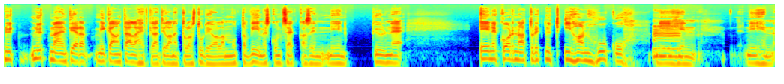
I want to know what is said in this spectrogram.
nyt, nyt mä en tiedä mikä on tällä hetkellä tilanne tuolla studioilla, mutta viimeis kun tsekkasin, niin kyllä ne, ei ne koordinaattorit nyt ihan huku mm. niihin, niihin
